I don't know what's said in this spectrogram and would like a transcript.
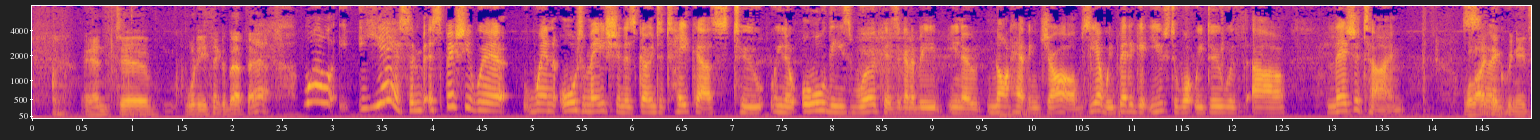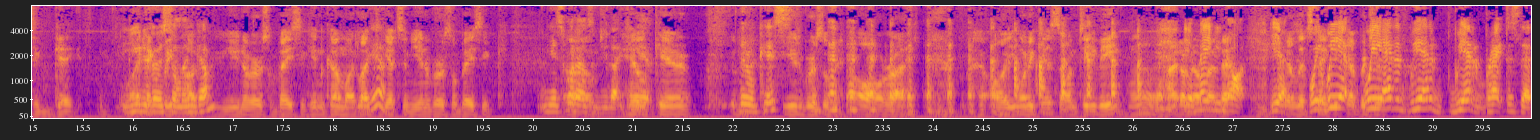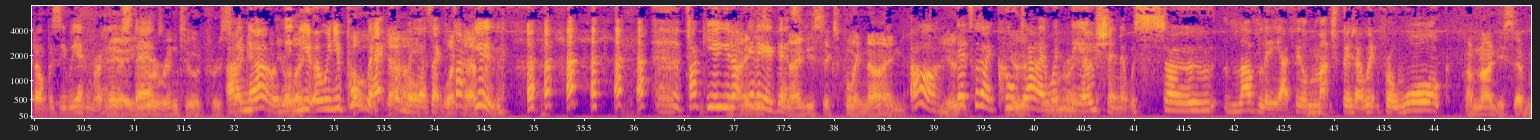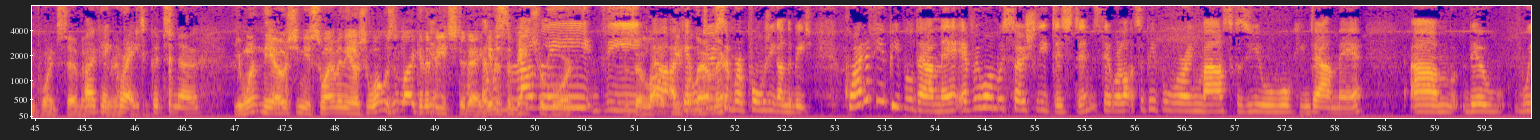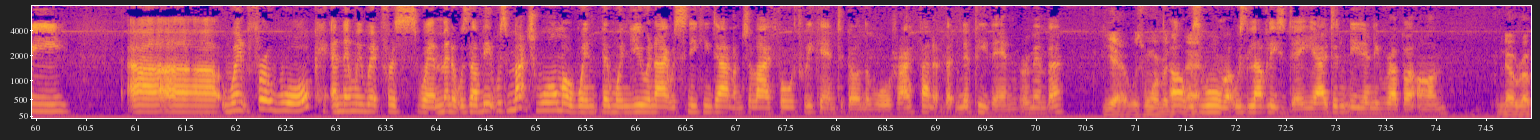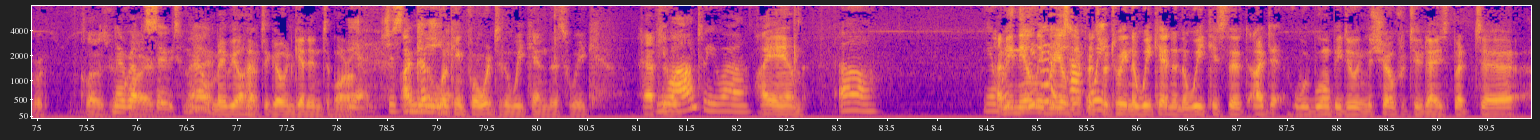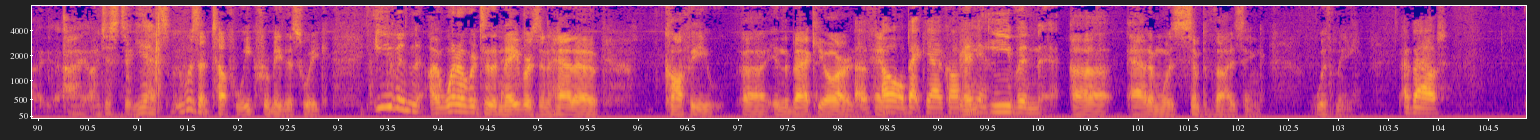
And uh, what do you think about that? Well, yes, and especially where when automation is going to take us to, you know, all these workers are going to be, you know, not having jobs. Yeah, we better get used to what we do with our leisure time. Well, I think we need to get well, Universal we- uh, income? universal basic income. I'd like Yeah. to get some universal basic. Yes, what else um, would you like to Health get? care. Little kiss? Universal. All right. oh, you want to kiss on TV? Oh, I don't Yeah, know maybe not. that. Yeah, let's we, we, had, we hadn't we hadn't we hadn't practiced that. Obviously, we hadn't rehearsed Yeah, rehearsed you that. were into it for a second. I know, and you then were you when you pulled "Holy back from me, I was like, "Fuck happened?" you." Fuck you, you're not getting a kiss. Ninety-six point nine. Oh, that's because I cooled down. I went in the ocean. It was so lovely. I Mm. feel much better. I went for a walk. I'm ninety-seven point seven. Okay, great. Good to know. You went in the ocean. You swam in the ocean. What was it like at the beach today? It Give was us the beach lovely. report. The Was there a lot of uh, okay, we'll do there? some reporting on the beach. Quite a few people down there. Everyone was socially distanced. There were lots of people wearing masks as you were walking down there. Um, there we uh, went for a walk and then we went for a swim, and it was lovely. It was much warmer when, than when you and I were sneaking down on July Fourth weekend to go in the water. I found it a bit nippy then. Remember? Yeah, it was warmer than Oh, it was warmer. It was lovely today. Yeah, I didn't need any rubber on. No rubber clothes No required. rubber suit, Well, no. maybe I'll have to go and get in tomorrow. Yeah, just I'm kind of looking forward to the weekend this week. After You the- aren't, or you are? I am. Oh. Yeah, I mean, the only real difference week. between the weekend and the week is that I d- we won't be doing the show for two days. But uh, I, I just, yeah, it's, it was a tough week for me this week. Even I went over to the neighbors and had a coffee uh, in the backyard. Of- and, oh, backyard coffee. and yeah. even uh, Adam was sympathizing with me About.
